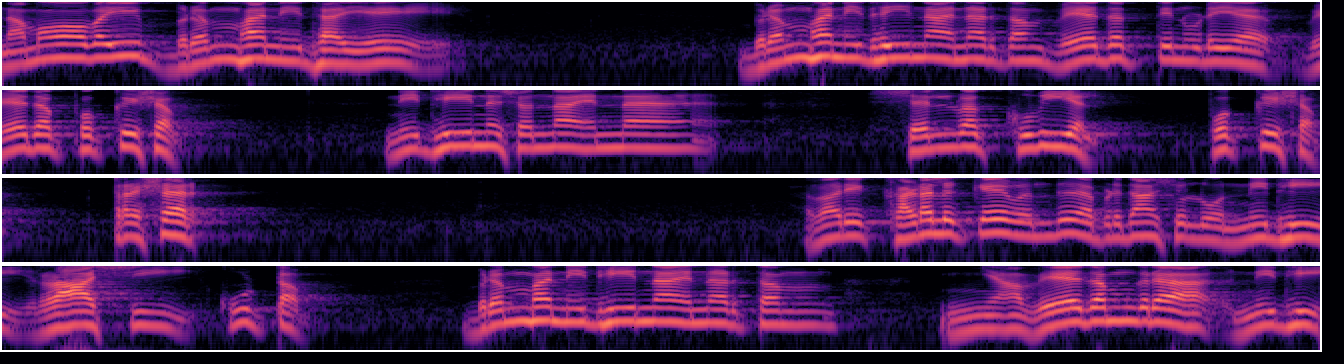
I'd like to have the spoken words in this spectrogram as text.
நமோவை பிரம்மநிதையே பிரம்மநிதின்னா என்ன அர்த்தம்? வேதத்தினுடைய வேத பொக்கிஷம். நிதின்னு சொன்னால் என்ன? செல்வ குவியல் பொக்கிஷம். ட்ரெஷர் அது மாதிரி கடலுக்கே வந்து அப்படி தான் சொல்லுவோம். நிதி ராசி கூட்டம். பிரம்ம நிதினா என்ன அர்த்தம்? வேதம்ங்கிற நிதி.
